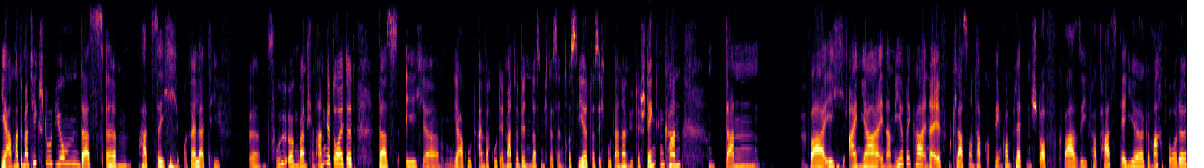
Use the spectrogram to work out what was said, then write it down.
Ja, Mathematikstudium, das ähm, hat sich relativ ähm, früh irgendwann schon angedeutet, dass ich ähm, ja gut einfach gut in Mathe bin, dass mich das interessiert, dass ich gut analytisch denken kann. Und dann war ich ein Jahr in Amerika in der 11. Klasse und habe den kompletten Stoff quasi verpasst, der hier gemacht wurde.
